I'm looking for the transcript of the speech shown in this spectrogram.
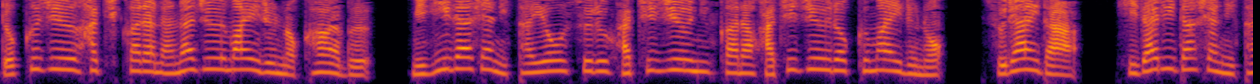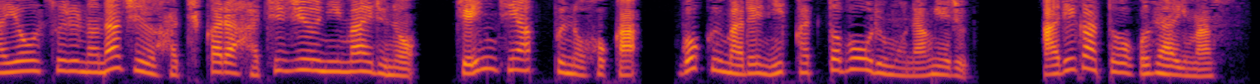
68から70マイルのカーブ、右打者に対応する82から86マイルのスライダー、左打者に対応する78から82マイルのチェンジアップのほか、ごく稀にカットボールも投げる。ありがとうございます。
